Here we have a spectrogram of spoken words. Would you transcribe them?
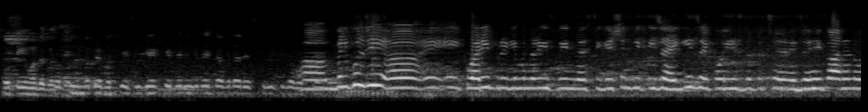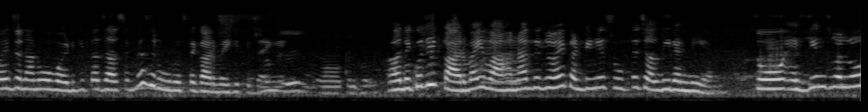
ਛੋਟੀ ਉਮਰ ਦੇ ਬੱਚੇ। ਛੋਟੀ ਉਮਰ ਦੇ ਬੱਚੇ ਸੀਗੇ ਕਿਤੇ ਨਾ ਕਿਤੇ ਏਡਾ ਵੱਡਾ ਰਿਸਕ ਵੀ ਸੀਗਾ। ਬਿਲਕੁਲ ਜੀ ਇੱਕ ਵਾਰੀ ਪ੍ਰੀਲਿਮਿਨਰੀ ਇਸ ਦੀ ਇਨਵੈਸਟੀਗੇਸ਼ਨ ਕੀਤੀ ਜਾਏਗੀ। ਜੇ ਕੋਈ ਇਸ ਦੇ ਪਿੱਛੇ ਅਜਿਹੇ ਕਾਰਨ ਹੋਏ ਜਿਨ੍ਹਾਂ ਨੂੰ ਅਵੋਇਡ ਕੀਤਾ ਜਾ ਸਕਦਾ ਜ਼ਰੂਰ ਉਸ ਤੇ ਕਾਰਵਾਈ ਕੀਤੀ ਜਾਏਗੀ। ਦੇਖੋ ਜੀ ਕਾਰਵਾਈ ਵਾਹਨਾਂ ਤੇ ਜੋ ਹੈ ਕੰਟੀਨਿਊਸ ਰੂਪ ਤੇ ਚੱਲਦੀ ਰਹਿੰਦੀ ਹੈ। ਸੋ ਐਸਡੀਐਮਸ ਵੱਲੋਂ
